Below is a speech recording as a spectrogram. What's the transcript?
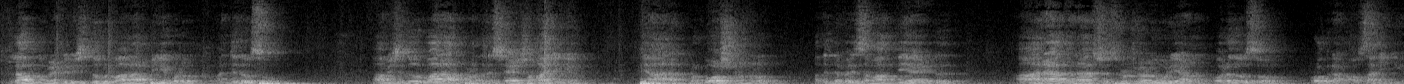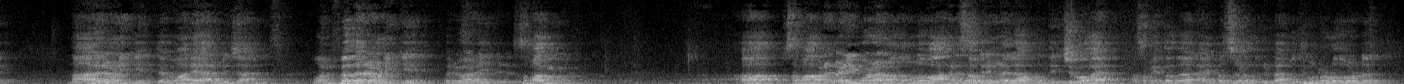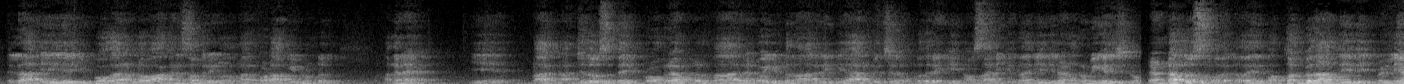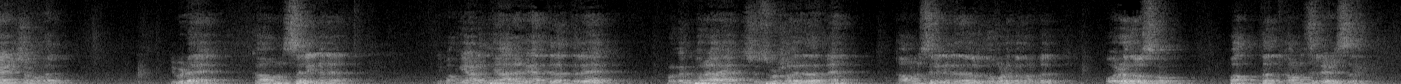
എല്ലാവർക്കും വേണ്ടി വിശുദ്ധ കുർബാന അർപ്പിക്കപ്പെടും അഞ്ച് ദിവസവും. ആ വിശുദ്ധ കുർബാന അർപ്പണത്തിന് ശേഷമായിരിക്കും ധ്യാന പ്രഘോഷണങ്ങളും അതിന്റെ പരിസമാപ്തിയായിട്ട് ആരാധന ശുശ്രൂഷയോടുകൂടിയാണ് ഓരോ ദിവസവും പ്രോഗ്രാം അവസാനിക്കുക. നാലര മണിക്ക് ജമ്മാല ആരംഭിച്ചാൽ ഒൻപതര മണിക്ക് പരിപാടി സമാപിക്കും. ആ സമാപനം കഴിയുമ്പോഴാണ് നമ്മൾ വാഹന സൗകര്യങ്ങൾ എല്ലാവർക്കും തിരിച്ചു പോകാൻ ആ സമയത്ത് ലൈൻ ബസ്സുകളൊക്കെ കിട്ടാൻ ബുദ്ധിമുട്ടുള്ളതുകൊണ്ട് എല്ലാ ഏരിയയിലേക്കും പോകാനുള്ള വാഹന സൗകര്യങ്ങൾ നമ്മൾ ഏർപ്പാടാക്കിയിട്ടുണ്ട്. അങ്ങനെ ഈ അഞ്ച് ദിവസത്തെ പ്രോഗ്രാമുകൾ നാലര വൈകിട്ട് നാലരയ്ക്ക് ആരംഭിച്ച് ഒമ്പതരയ്ക്ക് അവസാനിക്കുന്ന രീതിയിലാണ് ക്രമീകരിച്ചിട്ടുള്ളത്. രണ്ടാം ദിവസം മുതൽ അതായത് പത്തൊൻപതാം തീയതി വെള്ളിയാഴ്ച മുതൽ ഇവിടെ കൗൺസിലിങ്ങിന് ഈ മക്കയാട് ധ്യാന കേന്ദ്രത്തിലെ പ്രഗത്ഭരായ ശുശ്രൂഷകര് തന്നെ കൗൺസിലിങ്ങിന് നേതൃത്വം കൊടുക്കുന്നുണ്ട്. ഓരോ ദിവസവും പത്ത് കൗൺസിലേഴ്സ്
